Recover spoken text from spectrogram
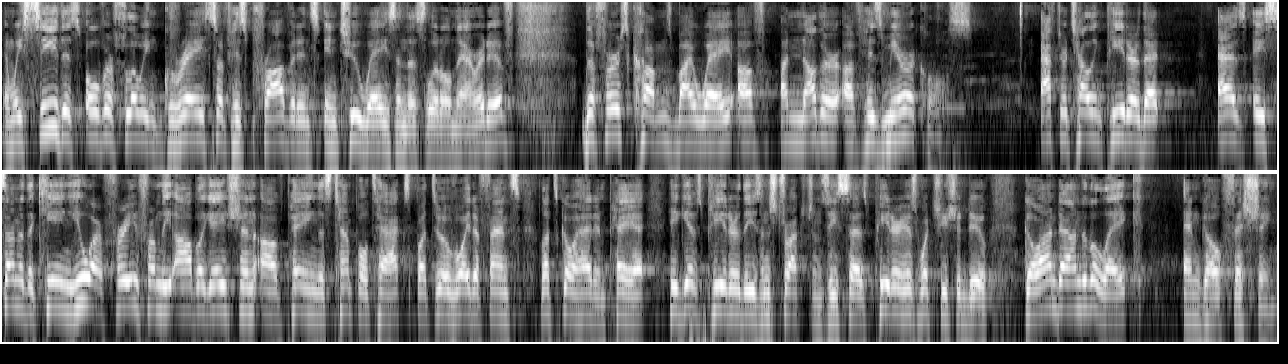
And we see this overflowing grace of his providence in two ways in this little narrative. The first comes by way of another of his miracles. after telling Peter that as a son of the king, you are free from the obligation of paying this temple tax, but to avoid offense, let's go ahead and pay it. He gives Peter these instructions. He says, Peter, here's what you should do. Go on down to the lake and go fishing.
